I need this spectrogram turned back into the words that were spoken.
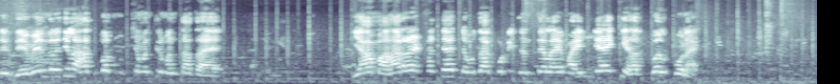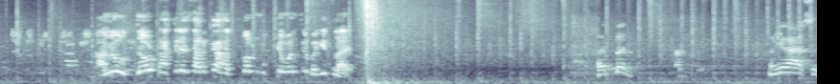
ते देवेंद्रजीला हातबल मुख्यमंत्री म्हणतात आहे. या महाराष्ट्राच्या चौदा कोटी जनतेला हे माहिती आहे की हतबल कोण आहे? आम्ही उद्धव ठाकरे सारखा हतबल मुख्यमंत्री बघितला आहे. हतबल? म्हणजे काय असं?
